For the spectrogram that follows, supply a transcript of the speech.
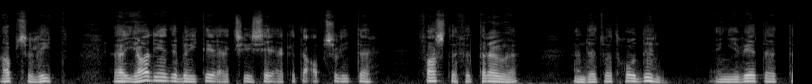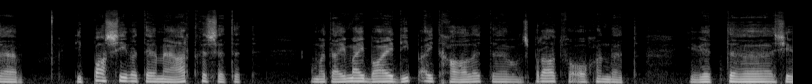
Absoluut. Uh, ja, nee, Dimitri, ek sê ek het 'n absolute vaste vertroue in dit wat God doen. En jy weet dat uh, die passie wat hy in my hart gesit het omdat hy my baie diep uitgehaal het. Uh, ons praat vanoggend dat jy weet uh, as jy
